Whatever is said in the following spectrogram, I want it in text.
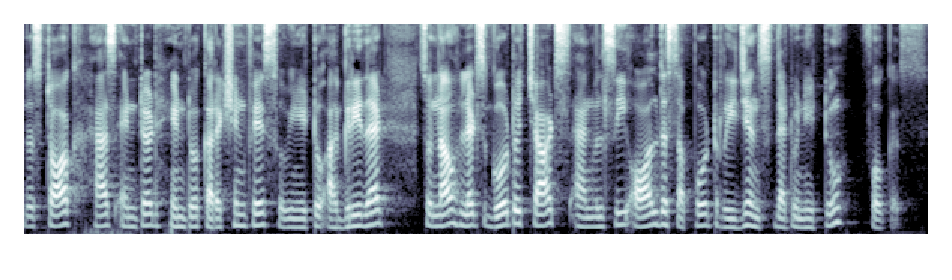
the stock has entered into a correction phase so we need to agree that. So now let's go to charts and we'll see all the support regions that we need to focus.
